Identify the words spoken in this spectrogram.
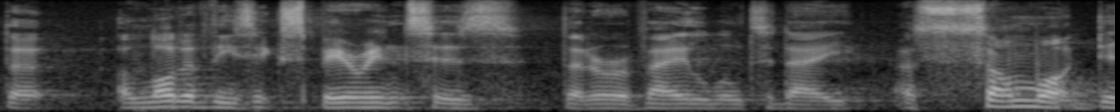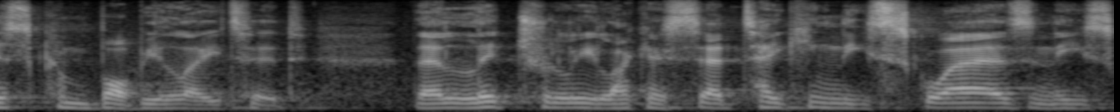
that a lot of these experiences that are available today are somewhat discombobulated they're literally, like I said, taking these squares and these,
